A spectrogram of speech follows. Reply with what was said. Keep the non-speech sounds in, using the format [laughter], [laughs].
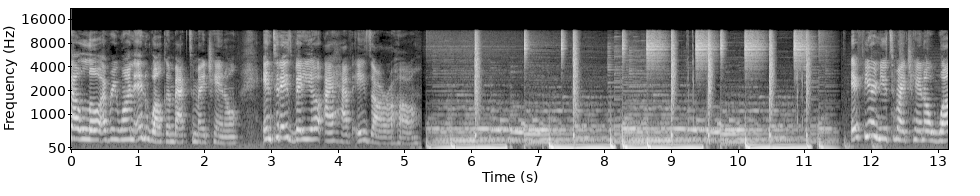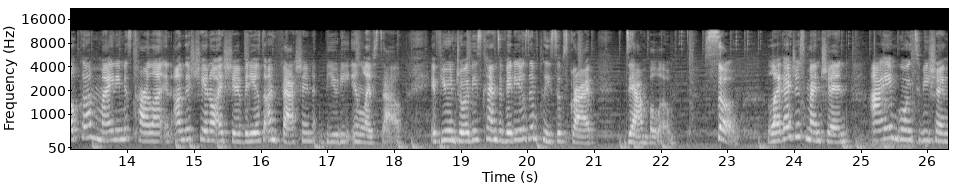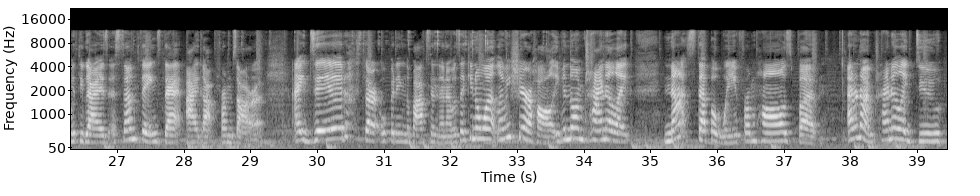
Hello everyone and welcome back to my channel. In today's video, I have a Zara haul. If you're new to my channel, welcome. My name is Carla and on this channel I share videos on fashion, beauty, and lifestyle. If you enjoy these kinds of videos, then please subscribe down below. So, like I just mentioned, I am going to be sharing with you guys some things that I got from Zara. I did start opening the box and then I was like, you know what, let me share a haul. Even though I'm trying to like not step away from hauls, but I don't know, I'm trying to like do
